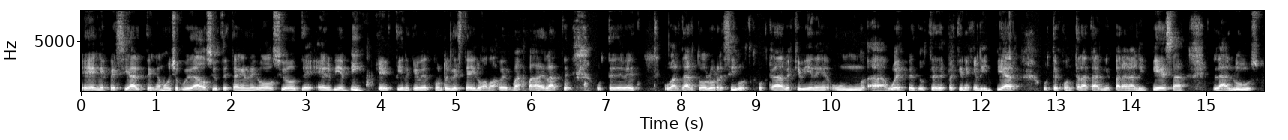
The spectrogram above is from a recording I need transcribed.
En especial, tenga mucho cuidado si usted está en el negocio de Airbnb, que tiene que ver con real estate, lo vamos a ver más, adelante. Usted debe guardar todos los recibos. Cada vez que viene un ah, huésped, usted después tiene que limpiar, usted contrata a alguien para la limpieza, la luz,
